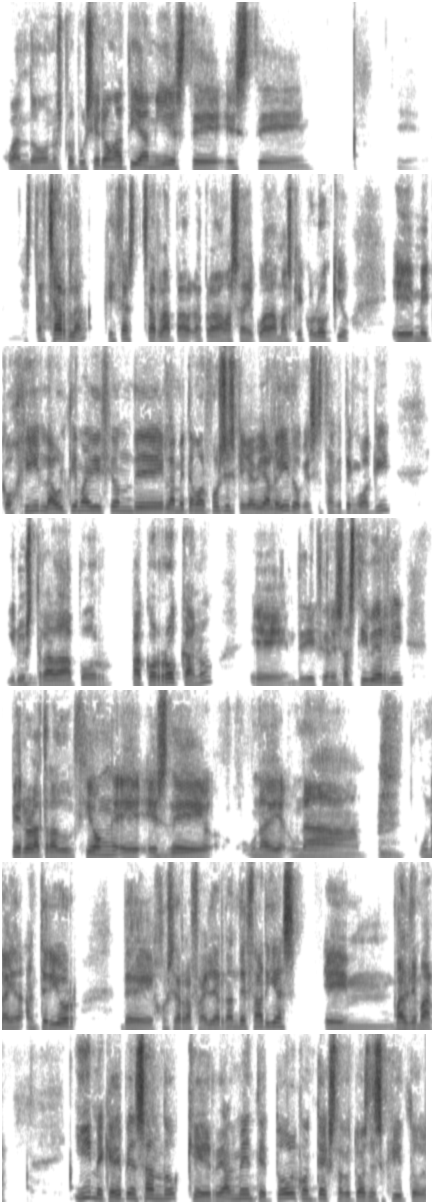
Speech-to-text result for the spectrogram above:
cuando nos propusieron a ti y a mí este, este, esta charla, quizás charla la palabra más adecuada más que coloquio, eh, me cogí la última edición de La Metamorfosis que yo había leído, que es esta que tengo aquí, ilustrada por Paco Roca, ¿no? de ediciones Astiberri, pero la traducción es de una, una, anterior de José Rafael Hernández Arias en Valdemar. Y me quedé pensando que realmente todo el contexto que tú has descrito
